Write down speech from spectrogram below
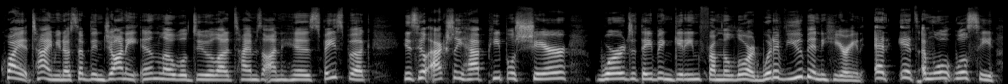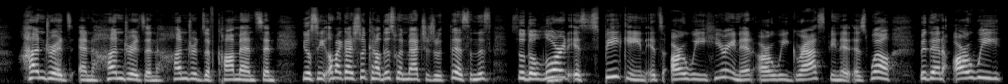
quiet time. You know, something Johnny Enlow will do a lot of times on his Facebook is he'll actually have people share words that they've been getting from the Lord. What have you been hearing? And it's, and we'll, we'll see hundreds and hundreds and hundreds of comments and you'll see, oh my gosh, look how this one matches with this and this. So the Lord is speaking. It's, are we hearing it? Are we grasping it as well? But then are we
